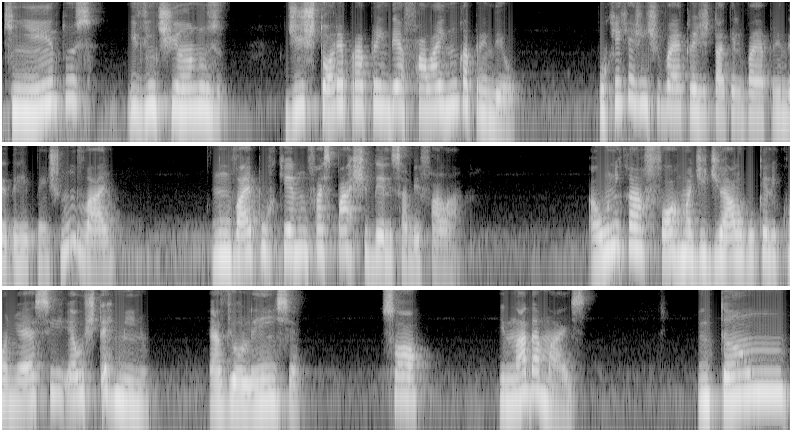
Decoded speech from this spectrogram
520 anos de história para aprender a falar e nunca aprendeu. Por que, que a gente vai acreditar que ele vai aprender de repente? Não vai. Não vai porque não faz parte dele saber falar. A única forma de diálogo que ele conhece é o extermínio, é a violência, só. E nada mais. Então,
